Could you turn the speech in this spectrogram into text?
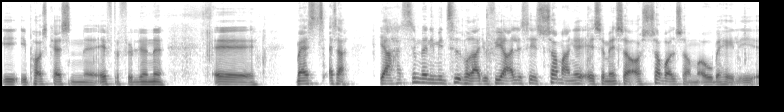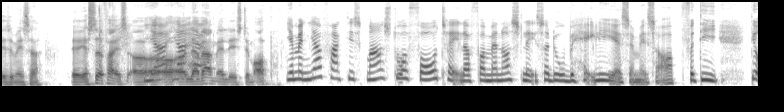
i, i postkassen øh, efterfølgende. Øh, Mads, altså, jeg har simpelthen i min tid på Radio 4 aldrig set så mange sms'er, og så voldsomme og ubehagelige sms'er. Øh, Jeg sidder faktisk og, Ja, og, og lader er- være med at læse dem op. Jamen, jeg er faktisk meget stor fortaler for, at man også læser det ubehagelige sms'er op. Fordi det er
